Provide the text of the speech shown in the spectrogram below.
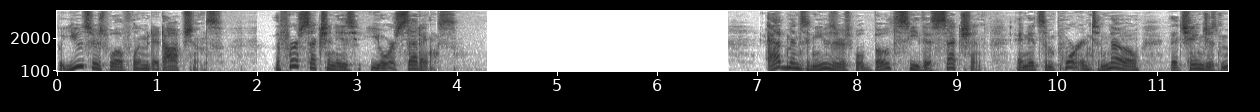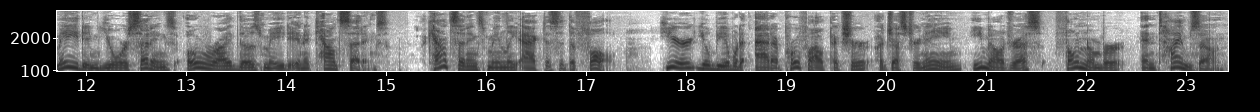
but users will have limited options. The first section is Your Settings. Admins and users will both see this section, and it's important to know that changes made in your settings override those made in account settings. Account settings mainly act as a default. Here, you'll be able to add a profile picture, adjust your name, email address, phone number, and time zone.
